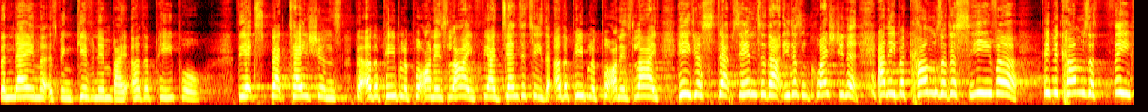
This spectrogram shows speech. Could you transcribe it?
The name that has been given him by other people, the expectations that other people have put on his life, the identity that other people have put on his life. He just steps into that. He doesn't question it. And he becomes a deceiver, he becomes a thief.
